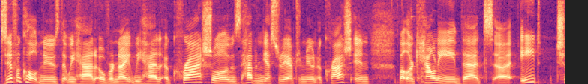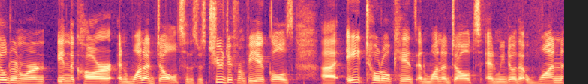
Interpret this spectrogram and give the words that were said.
difficult news that we had overnight. We had a crash, well, it was happened yesterday afternoon, a crash in Butler County that uh, eight children were in the car and one adult. So this was two different vehicles, uh, eight total kids and one adult. And we know that one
